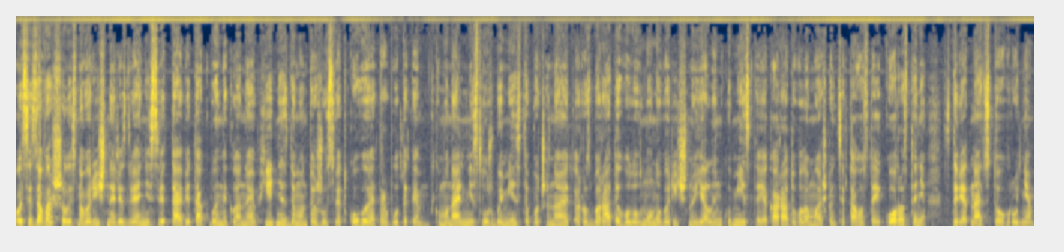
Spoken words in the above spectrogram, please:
Ось і завершились новорічні різдвяні свята. Відтак виникла необхідність демонтажу святкової атрибутики. Комунальні служби міста починають розбирати головну новорічну ялинку міста, яка радувала мешканців та гостей Коростеня з 19 грудня.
